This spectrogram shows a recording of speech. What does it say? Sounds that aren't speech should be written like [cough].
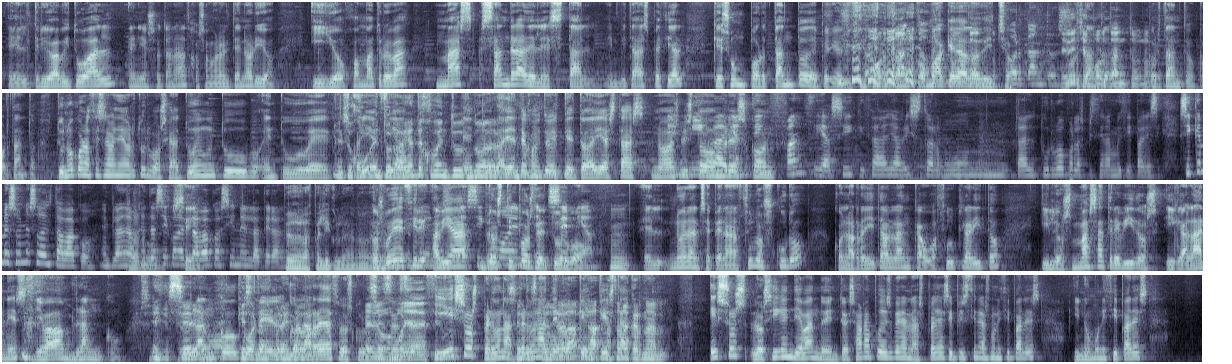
El trío habitual, Enio Sotanaz, José Manuel Tenorio y yo, Juan Matrueva, más Sandra del Estal, invitada especial, que es un por tanto de periodista. [laughs] Por tanto, Como ha por quedado tanto. dicho. Por tanto, He dicho por tanto, ¿no? Por tanto, por tanto. ¿Tú no conoces el bañador turbo? O sea, tú en tu en tu, eh, En tu en tu radiante juventud, en no tu has- radiante juventud que todavía estás, no has En visto mi hombres con infancia, sí, quizá haya visto algún tal turbo por las piscinas municipales. Sí que me suena eso del tabaco, en plan, la Claro. gente así con Sí. el tabaco así en el lateral. Pero de las películas, ¿no? Os voy a decir, no había dos en- tipos de en turbo. sepia. Mm, el, no era en sepia, era azul oscuro con la rayita blanca o azul clarito y los más atrevidos y galanes [laughs] llevaban blanco. Sí. Blanco con, el, con la raya azul oscuro. Decir- Y esos, perdona, Se te perdona, escandala Teno, que, la- carnal. esos lo siguen llevando. Entonces ahora puedes ver en las playas y piscinas municipales y no municipales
